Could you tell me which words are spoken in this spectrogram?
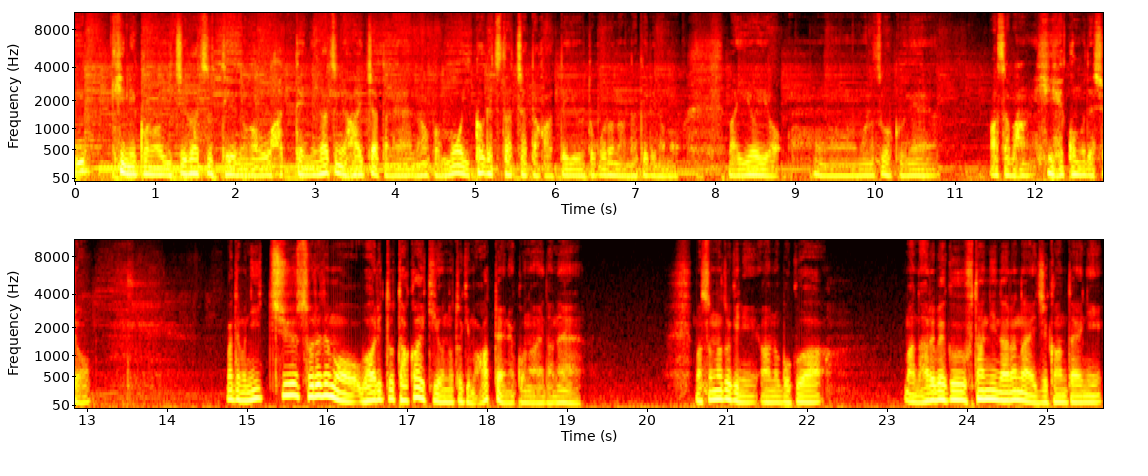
一気にこの1月っていうのが終わって2月に入っちゃったねなんかもう1ヶ月経っちゃったかっていうところなんだけれども、まあ、いよいよものすごくね朝晩冷え込むでしょう。まあ、でも日中それでも割と高い気温の時もあったよねこの間ね。まあ、そんな時にあの僕は、まあ、なるべく負担にならない時間帯に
